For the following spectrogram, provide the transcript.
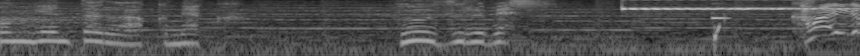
根源たる悪脈。封ずるべし。海岸。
